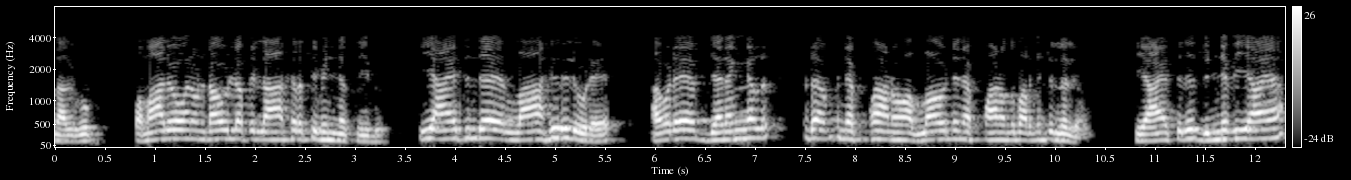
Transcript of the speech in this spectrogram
നൽകും. ഒമാലോവൻ ഉണ്ടാവില്ല ഫിൽ ആഖിറത്തി മിൻ നസീബ്. ഈ ആയത്തിന്റെ ലാഹിറിലൂടെ അവിടെ ജനങ്ങളുടെ നെഫാണോ അള്ളാഹുവിന്റെ നെഫാണോ എന്ന് പറഞ്ഞിട്ടില്ലല്ലോ. ഈ ആയത്തിൽ ദുന്യവിയായ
